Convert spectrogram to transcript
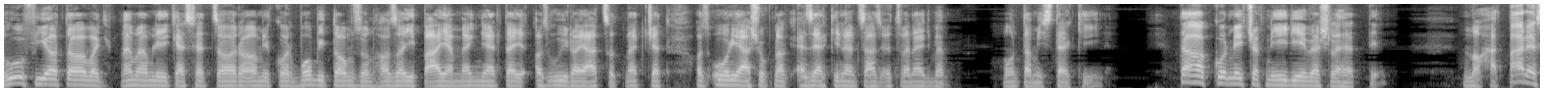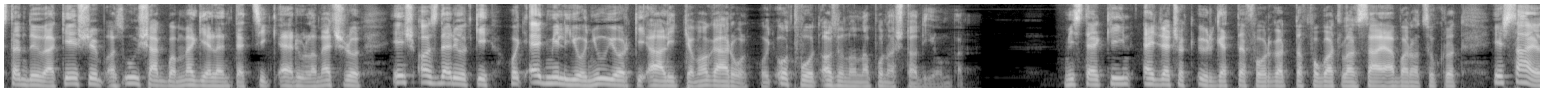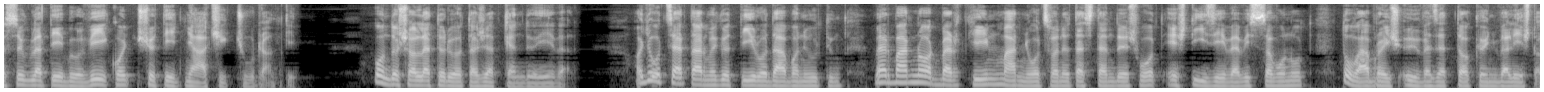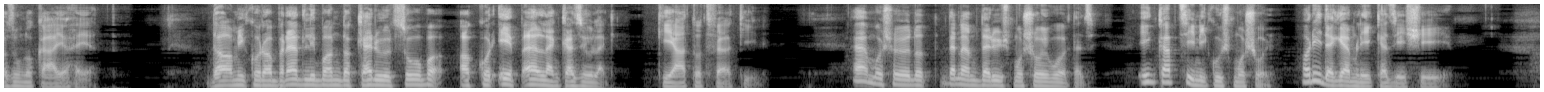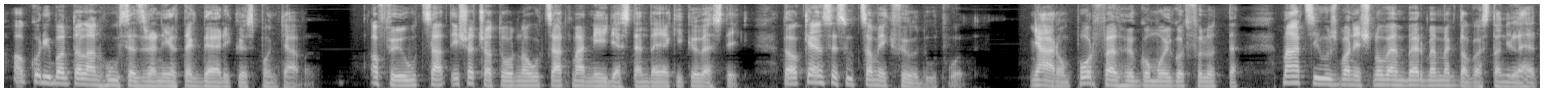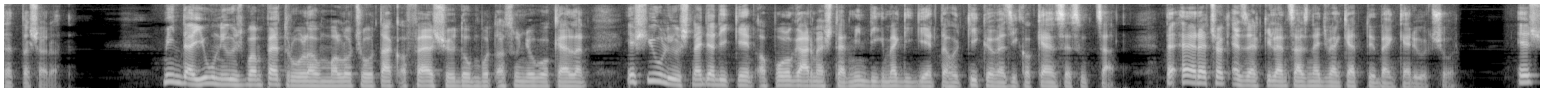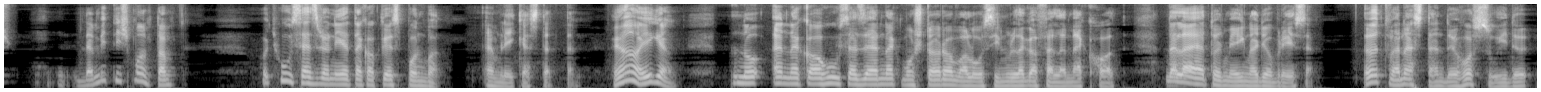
Túl fiatal vagy, nem emlékezhetsz arra, amikor Bobby Thompson hazai pályán megnyerte az újrajátszott meccset az óriásoknak 1951-ben, mondta Mr. Keane. Te akkor még csak négy éves lehettél. Na hát pár esztendővel később az újságban megjelent egy cikk erről a meccsről, és az derült ki, hogy egy millió New Yorki állítja magáról, hogy ott volt azon a napon a stadionban. Mr. Keane egyre csak ürgette forgatta fogatlan szájában a cukrot, és szája szögletéből vékony, sötét nyálcsik csúrrant ki. Gondosan letörölt a zsebkendőjével. A gyógyszertár mögötti irodában ültünk, mert bár Norbert Keane már 85 esztendős volt és tíz éve visszavonult, továbbra is ő vezette a könyvelést az unokája helyett. De amikor a Bradley banda került szóba, akkor épp ellenkezőleg, kiáltott fel Keane. Elmosolyodott, de nem derűs mosoly volt ez. Inkább cínikus mosoly, a rideg emlékezéséé. Akkoriban talán húszezren éltek Derry központjában. A fő utcát és a csatorna utcát már négy esztendeje kikövezték, de a Kansas utca még földút volt. Nyáron porfelhő gomolygott fölötte, márciusban és novemberben meg dagasztani lehetett a sarat. Minden júniusban petróleummal locsolták a felső dombot a szúnyogok ellen, és július 4-én a polgármester mindig megígérte, hogy kikövezik a Kansas utcát. De erre csak 1942-ben került sor. És, de mit is mondtam? Hogy húszezren éltek a központban, emlékeztettem. Ja, igen. No, ennek a húszezernek mostanra valószínűleg a fele meghalt, de lehet, hogy még nagyobb része. Ötven esztendő hosszú idő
